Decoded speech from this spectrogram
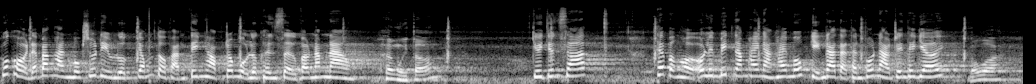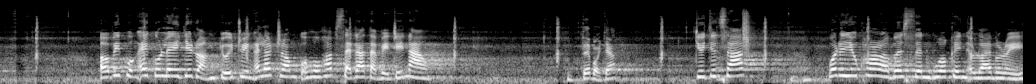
Quốc hội đã ban hành một số điều luật chống tội phạm tin học trong bộ luật hình sự vào năm nào? Hơn 18 Chưa chính xác. Thế vận hội Olympic năm 2021 diễn ra tại thành phố nào trên thế giới? Bỏ qua Ở vi khuẩn E. coli, giai đoạn chuỗi truyền electron của hô hấp xảy ra tại vị trí nào? Tế bào chắc Chưa chính xác. What do you call a person working in a library?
